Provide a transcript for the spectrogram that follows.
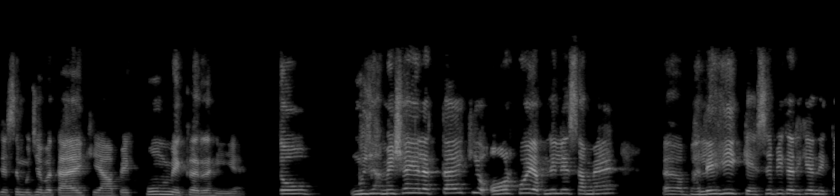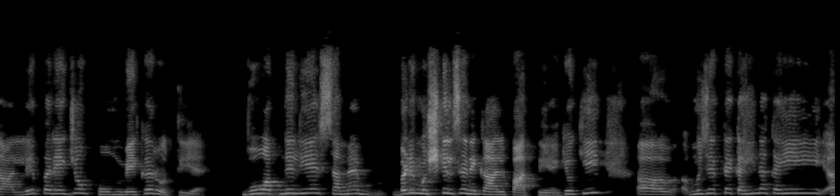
जैसे मुझे बताया कि आप एक होम मेकर रही हैं तो मुझे हमेशा ये लगता है कि और कोई अपने लिए समय भले ही कैसे भी करके निकाल ले पर एक जो होम मेकर होती है वो अपने लिए समय बड़ी मुश्किल से निकाल पाती हैं क्योंकि आ, मुझे लगता है कहीं ना कहीं आ,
